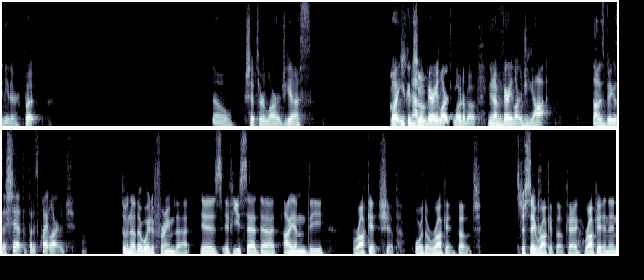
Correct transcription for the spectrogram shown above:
Neither. But no, ships are large, yes. But you can have So- a very large motorboat. You can have a very large yacht. It's not as big as a ship, but it's quite large. So another way to frame that is if you said that I am the rocket ship or the rocket boat. Let's just say rocket boat, okay? Rocket and then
